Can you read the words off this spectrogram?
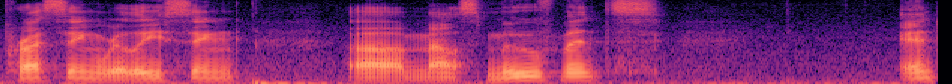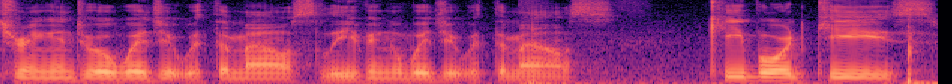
pressing, releasing, uh, mouse movements, entering into a widget with the mouse, leaving a widget with the mouse, keyboard keys,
